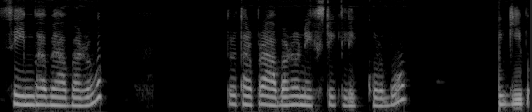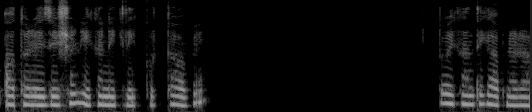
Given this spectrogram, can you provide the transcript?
সেমভাবে আবারও। তো তারপর আবারও নেক্সটে ক্লিক করব। গিভ অথরাইজেশন এখানে ক্লিক করতে হবে। তো এখান থেকে আপনারা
